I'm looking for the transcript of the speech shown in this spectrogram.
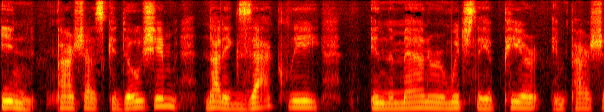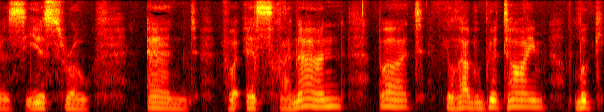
in Parshas Kedoshim, not exactly in the manner in which they appear in Parshas Yisro and Va'eschanan, but you'll have a good time. Look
